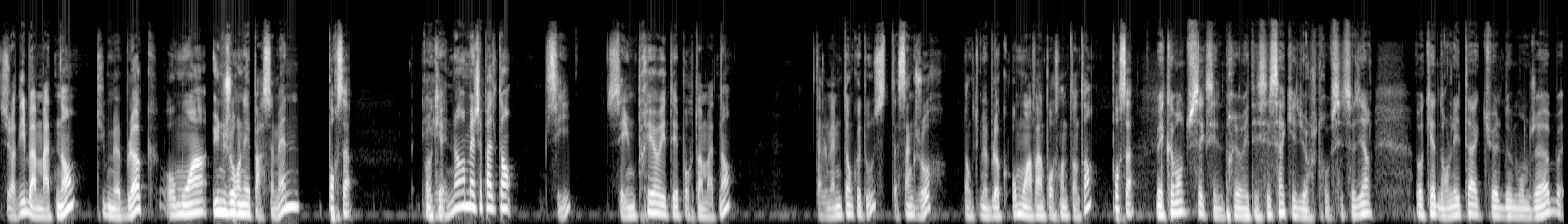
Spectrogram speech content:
Je leur dis, bah, maintenant, tu me bloques au moins une journée par semaine pour ça. Et Ok. Non, mais j'ai pas le temps. Si, c'est une priorité pour toi maintenant. Tu as le même temps que tous, tu as 5 jours, donc tu me bloques au moins 20% de ton temps pour ça. Mais comment tu sais que c'est une priorité? C'est ça qui est dur, je trouve. C'est de se dire, OK, dans l'état actuel de mon job,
